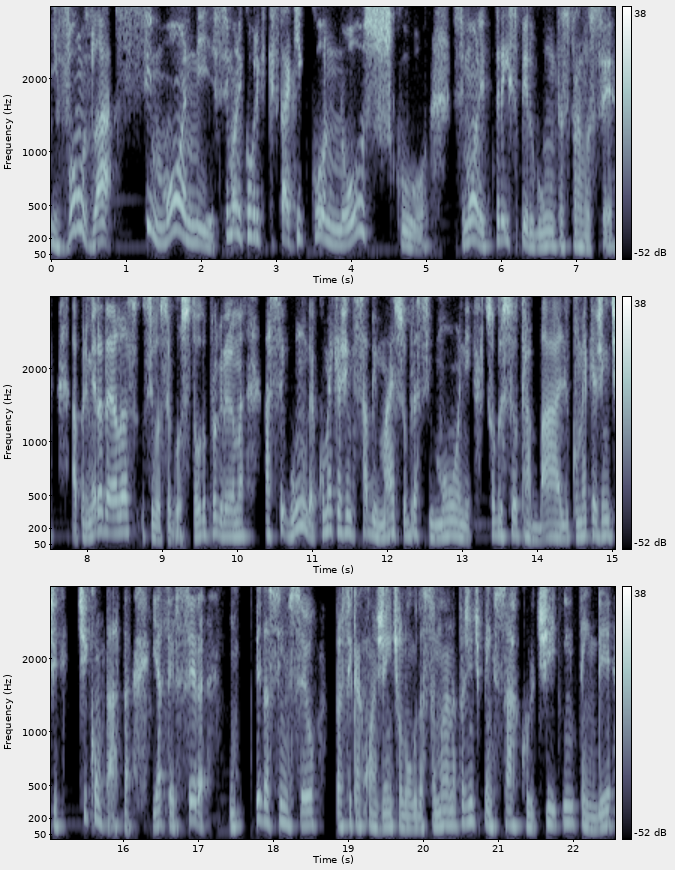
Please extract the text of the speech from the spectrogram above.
E vamos lá, Simone, Simone Kubrick que está aqui conosco. Simone, três perguntas para você. A primeira delas, se você gostou do programa. A segunda, como é que a gente sabe mais sobre a Simone, sobre o seu trabalho, como é que a gente te contata. E a terceira, um pedacinho seu para ficar com a gente ao longo da semana, para a gente pensar, curtir, entender,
